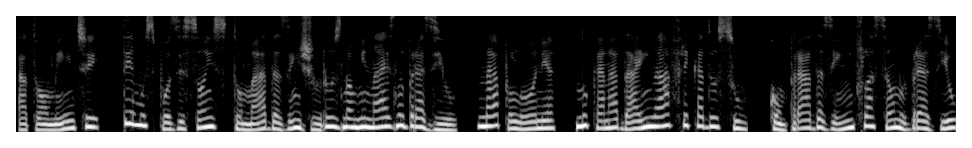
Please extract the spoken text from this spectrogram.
Atualmente, temos posições tomadas em juros nominais no Brasil, na Polônia, no Canadá e na África do Sul, compradas em inflação no Brasil,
